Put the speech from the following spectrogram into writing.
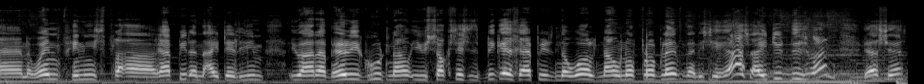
And when finished uh, rapid, and I tell him, you are a very good now. You success is biggest rapid in the world. Now no problem. Then he say, yes, I did this one. Yes, yes.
